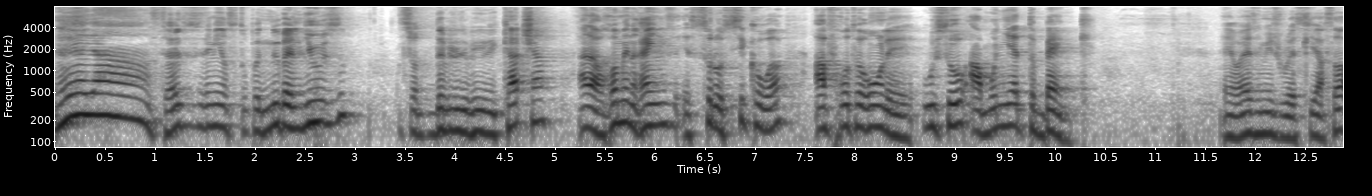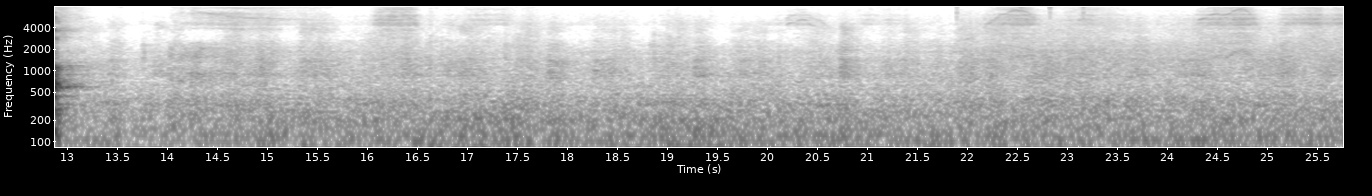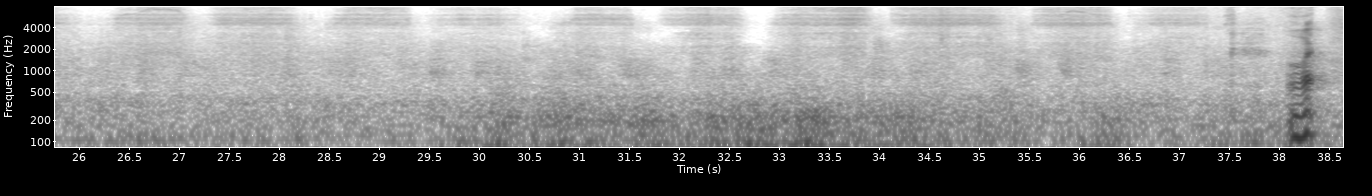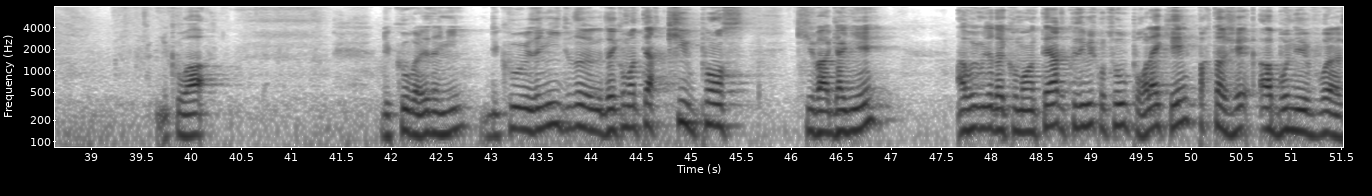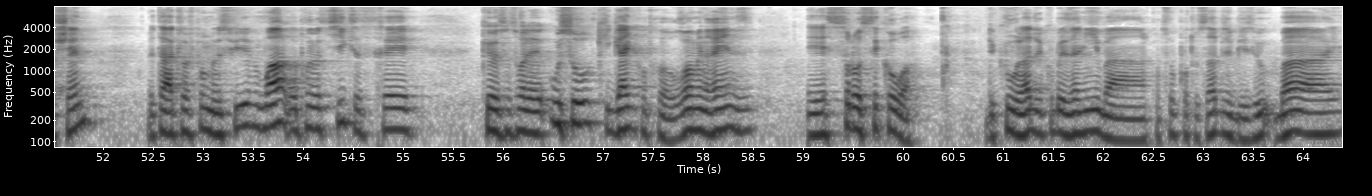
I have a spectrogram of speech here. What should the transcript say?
Eh bien, salut tous les amis, on se retrouve pour une nouvelle news sur WWE Catch. Alors, Roman Reigns et Solo Sikoa affronteront les Usos à Money at the Bank. Et ouais les amis, je vous laisse lire ça. Ouais. Du coup, voilà. Du coup, voilà les amis. Du coup, les amis, dites dans les commentaires qui vous pense qui va gagner. À vous de me dire dans les commentaires. Du coup, les amis, je compte sur vous pour liker, partager, abonnez-vous à la chaîne. Mettez la cloche pour me suivre. Moi, le pronostic, ce serait que ce soit les Usos qui gagnent contre Roman Reigns et Solo Sekoa. Du coup, voilà, du coup, les amis, bah, compte sur vous pour tout ça. Bisous, bisous, bye.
